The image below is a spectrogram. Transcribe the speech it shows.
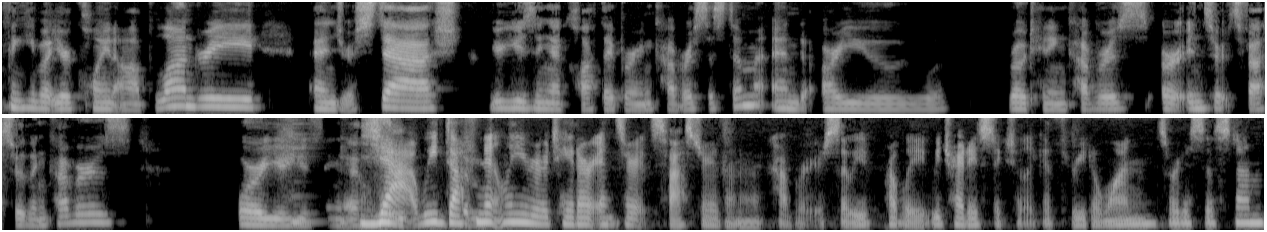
thinking about your coin op laundry and your stash, you're using a cloth diaper and cover system and are you rotating covers or inserts faster than covers? Or are you using a yeah we definitely rotate our inserts faster than our covers so we probably we try to stick to like a three to one sort of system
